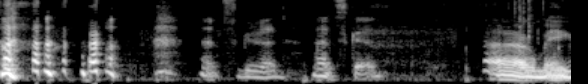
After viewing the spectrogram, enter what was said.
That's good. That's good. Oh, me.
